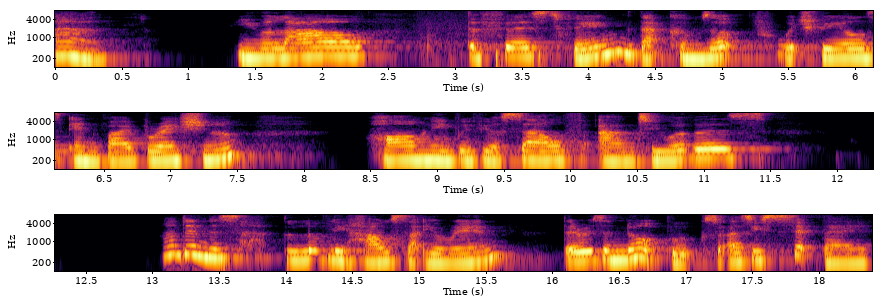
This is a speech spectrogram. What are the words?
And you allow the first thing that comes up, which feels in vibrational harmony with yourself and to others. And in this lovely house that you're in, there is a notebook. So as you sit there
